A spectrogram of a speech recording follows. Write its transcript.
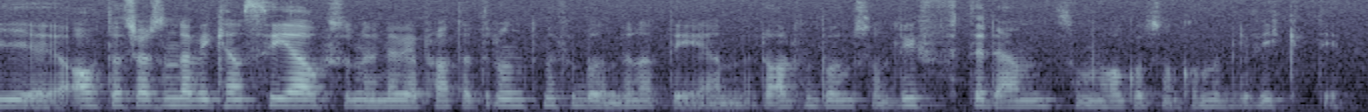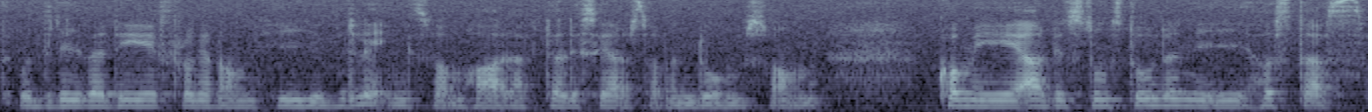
i avtalsrörelsen där vi kan se också nu när vi har pratat runt med förbunden att det är en rad förbund som lyfter den som något som kommer bli viktigt och driver det i frågan om hyvling som har aktualiserats av en dom som kom i Arbetsdomstolen i höstas.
